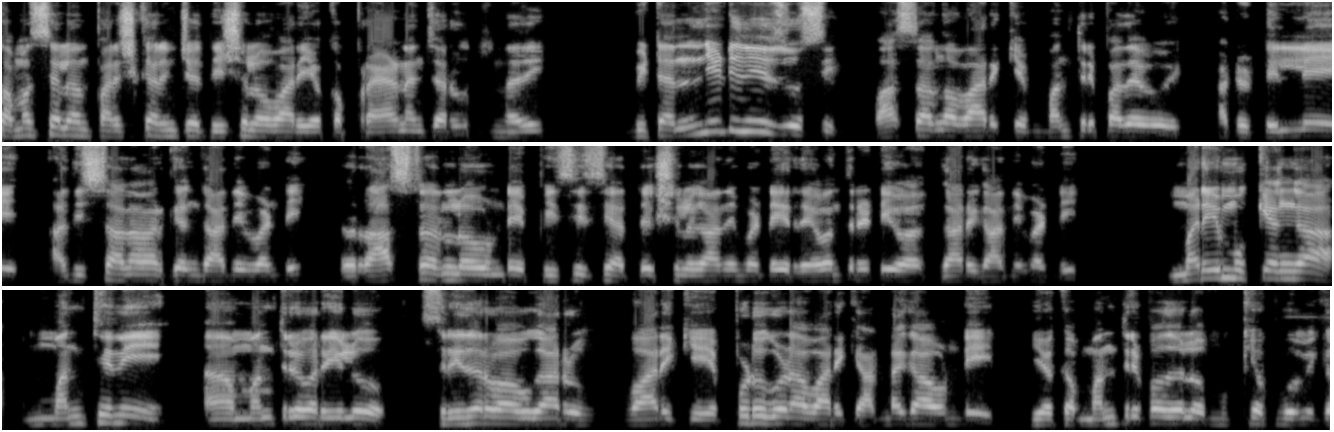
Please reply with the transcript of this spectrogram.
సమస్యలను పరిష్కరించే దిశలో వారి యొక్క ప్రయాణం జరుగుతున్నది. వీటన్నిటినీ చూసి వాస్తవంగా వారికి మంత్రి పదవి అటు ఢిల్లీ అధిష్టాన వర్గం కానివ్వండి రాష్ట్రంలో ఉండే పిసిసి అధ్యక్షులు కానివ్వండి రేవంత్ రెడ్డి గారు కానివ్వండి మరీ ముఖ్యంగా మంత్రిని మంత్రివర్యులు శ్రీధర్ బాబు గారు వారికి ఎప్పుడు కూడా వారికి అండగా ఉండి ఈ యొక్క మంత్రి పదవిలో ముఖ్య భూమిక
